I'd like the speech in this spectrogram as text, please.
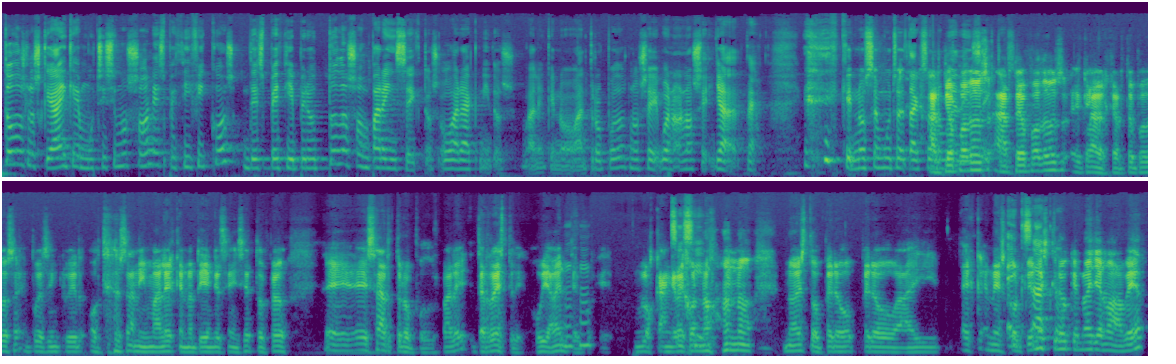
todos los que hay, que hay muchísimos, son específicos de especie, pero todos son para insectos o arácnidos, ¿vale? Que no antrópodos, no sé, bueno, no sé, ya, ya. que no sé mucho de taxonomía de Arteópodos, insectos. arteópodos, eh, claro, es que arteópodos eh, puedes incluir otros animales que no tienen que ser insectos, pero eh, es artrópodos, ¿vale? Terrestre, obviamente, porque los cangrejos sí. no, no, no esto, pero, pero hay. En escorpiones Exacto. creo que no ha llegado a ver,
